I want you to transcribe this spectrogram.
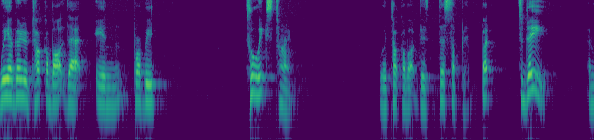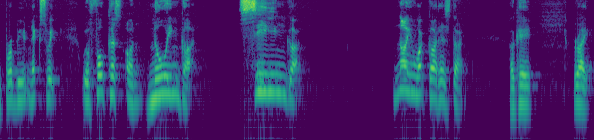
we are going to talk about that in probably two weeks' time. We'll talk about this discipline. But today, and probably next week, we'll focus on knowing God, seeing God, knowing what God has done. Okay? Right.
